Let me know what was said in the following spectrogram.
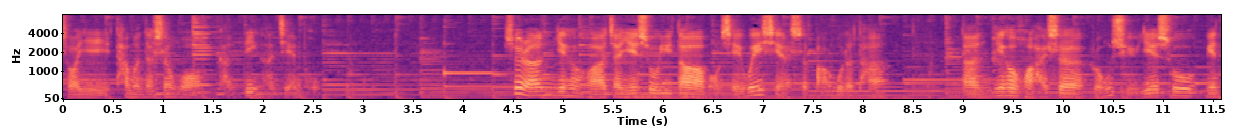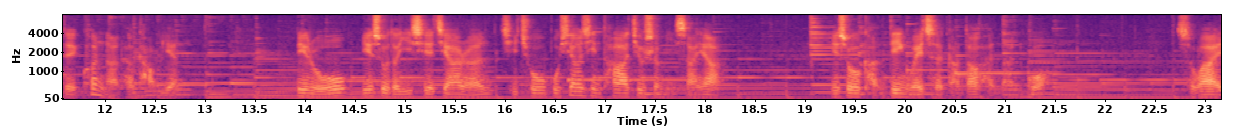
所以他们的生活肯定很简朴。虽然耶和华在耶稣遇到某些危险时保护了他，但耶和华还是容许耶稣面对困难和考验。例如，耶稣的一些家人起初不相信他就是弥赛亚，耶稣肯定为此感到很难过。此外，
